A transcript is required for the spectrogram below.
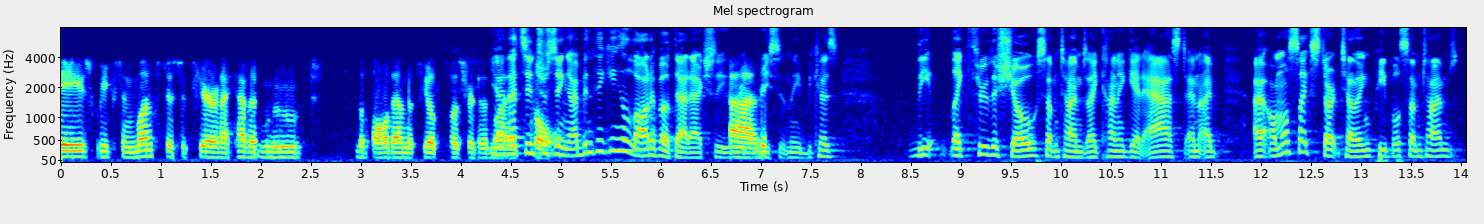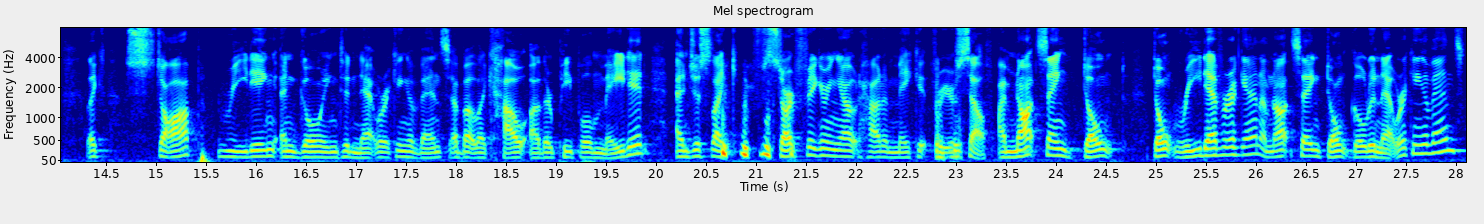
days, weeks, and months disappear, and I haven't moved the ball down the field closer to the Yeah, that's goal. interesting. I've been thinking a lot about that actually Uh, recently because the like through the show sometimes I kind of get asked and I I almost like start telling people sometimes like stop reading and going to networking events about like how other people made it and just like start figuring out how to make it for yourself. I'm not saying don't don't read ever again. I'm not saying don't go to networking events,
